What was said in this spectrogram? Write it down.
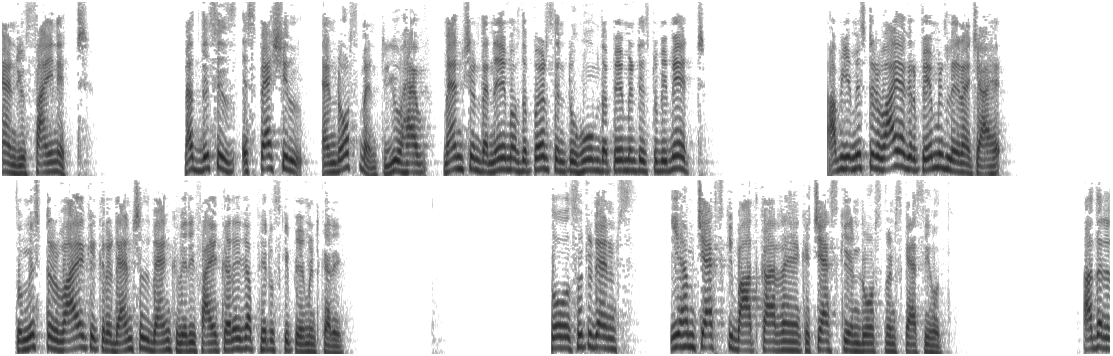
and you sign it this is special endorsement you have mentioned the name of the person to whom the payment اب یہ مسٹر وائی اگر پیمنٹ لینا چاہے تو مسٹر وائی کے کریڈینشل بینک ویریفائی کرے گا پھر اس کی پیمنٹ کرے گا تو اسٹوڈینٹس یہ ہم چیکس کی بات کر رہے ہیں کہ چیکس کی انڈورسمنٹ کیسی ہوتی other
